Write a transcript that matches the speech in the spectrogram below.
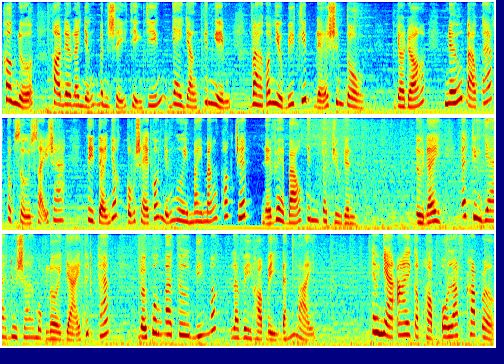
Hơn nữa, họ đều là những binh sĩ thiện chiến, dày dặn kinh nghiệm và có nhiều bí kíp để sinh tồn. Do đó, nếu bão cát thực sự xảy ra, thì tệ nhất cũng sẽ có những người may mắn thoát chết để về báo tin cho triều đình. Từ đây, các chuyên gia đưa ra một lời giải thích khác, đội quân Ba Tư biến mất là vì họ bị đánh bại. Theo nhà Ai Cập học Olaf kraper,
